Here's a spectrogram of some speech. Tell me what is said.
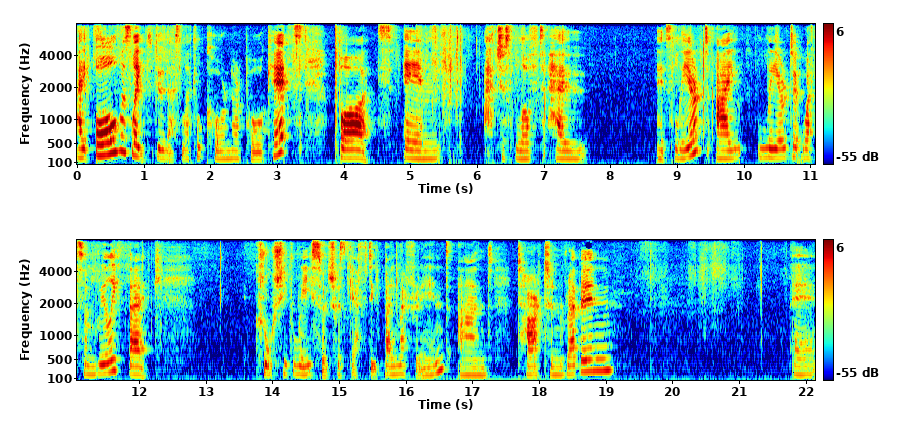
I always like to do this little corner pocket, but um, I just loved how it's layered. I layered it with some really thick crocheted lace, which was gifted by my friend, and tartan ribbon, uh,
